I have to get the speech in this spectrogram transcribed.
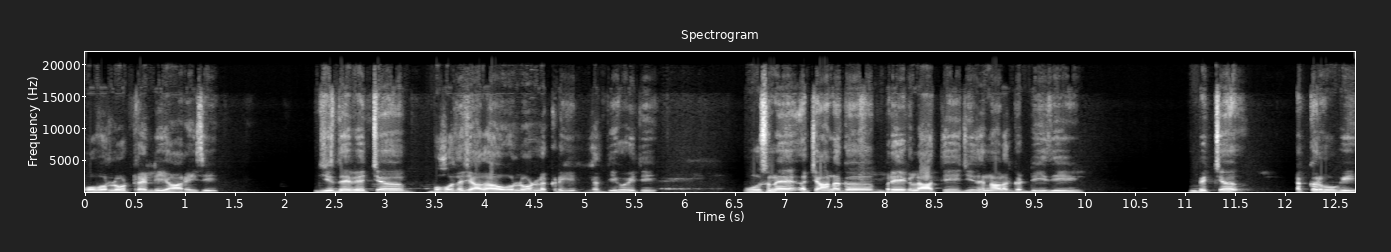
ਓਵਰਲੋਡ ਟਰੈਲੀ ਆ ਰਹੀ ਸੀ ਜਿਸ ਦੇ ਵਿੱਚ ਬਹੁਤ ਜ਼ਿਆਦਾ ਓਵਰਲੋਡ ਲੱਕੜੀ ਲੱਦੀ ਹੋਈ ਸੀ। ਉਸ ਨੇ ਅਚਾਨਕ ਬ੍ਰੇਕ ਲਾਤੀ ਜਿਸ ਨਾਲ ਗੱਡੀ ਦੀ ਵਿੱਚ ਟੱਕਰ ਹੋ ਗਈ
